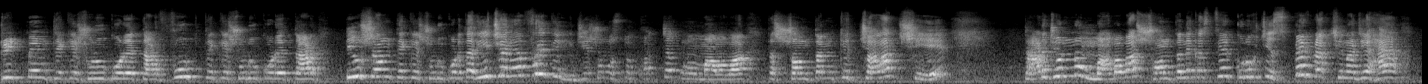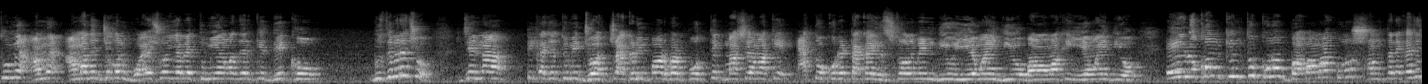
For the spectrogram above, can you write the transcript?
ট্রিটমেন্ট থেকে শুরু করে তার ফুড থেকে শুরু করে তার টিউশন থেকে শুরু করে তার ইচ অ্যান্ড এভরিথিং যে সমস্ত খরচা কোনো মা বাবা তার সন্তানকে চালাচ্ছে, তার জন্য মা বাবা সন্তানের কাছ থেকে কোনো কিছু এক্সপেক্ট রাখছে না যে হ্যাঁ তুমি আমাদের যখন বয়স হয়ে যাবে, তুমি আমাদেরকে দেখো। বুঝতে পেরেছ? যে না, ঠিক আছে, তুমি জব চাকরি পর প্রত্যেক মাসে আমাকে এত করে টাকা ইনস্টলমেন্ট দিও ইএমআই দিও, বাবা মাকে ইএমআই দিও এই রকম কিন্তু কোনো বাবা মা কোনো সন্তানের কাছে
